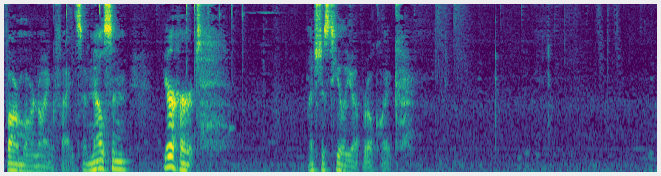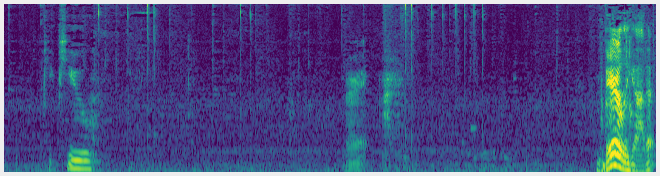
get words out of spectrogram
far more annoying fight. So Nelson, you're hurt. Let's just heal you up real quick. Pew pew. Alright. Barely got it.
